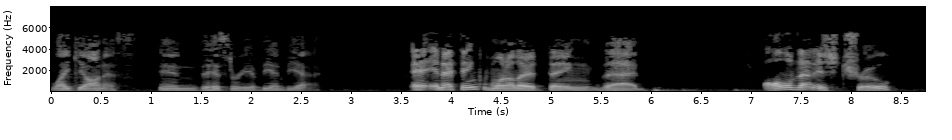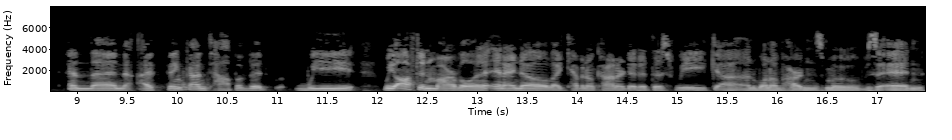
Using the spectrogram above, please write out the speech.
like Giannis in the history of the NBA. And, and I think one other thing that all of that is true. And then I think on top of it, we we often marvel, and, and I know like Kevin O'Connor did it this week uh, on one of Harden's moves, and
